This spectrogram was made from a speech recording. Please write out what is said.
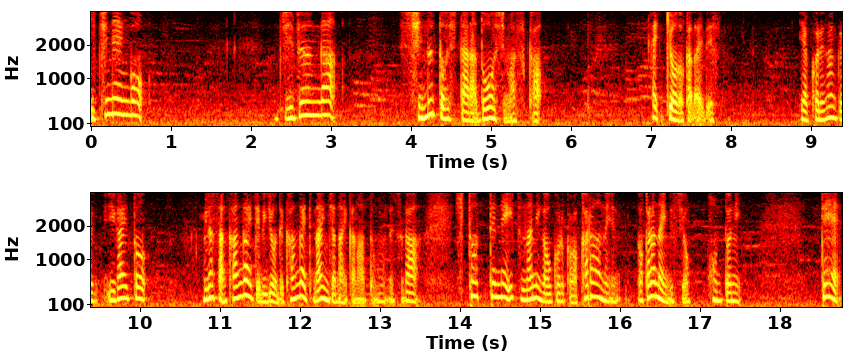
1年後自分が死ぬとしたらどうしますか？はい今日の課題です。いやこれなんか意外と皆さん考えてるようで考えてないんじゃないかなと思うんですが人ってねいつ何が起こるかわからないわからないんですよ。本当に。で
